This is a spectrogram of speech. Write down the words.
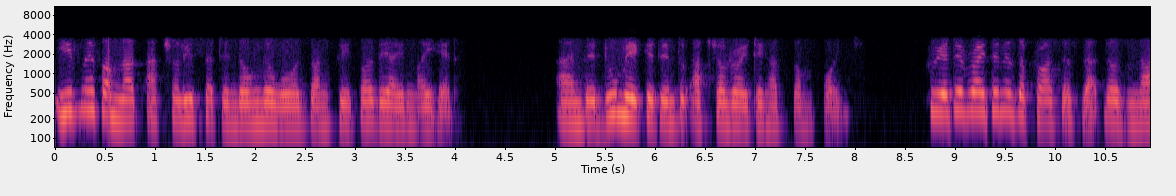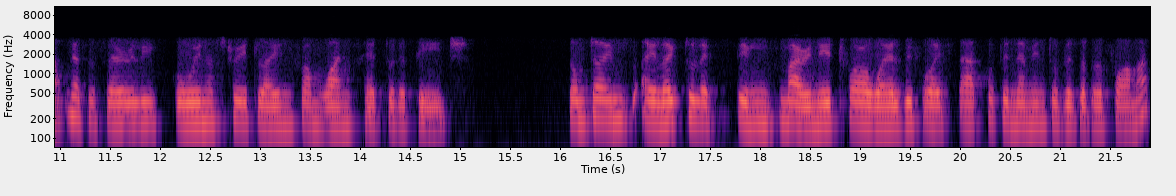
Even if I'm not actually setting down the words on paper, they are in my head. And they do make it into actual writing at some point. Creative writing is a process that does not necessarily go in a straight line from one's head to the page. Sometimes I like to let things marinate for a while before I start putting them into visible format.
